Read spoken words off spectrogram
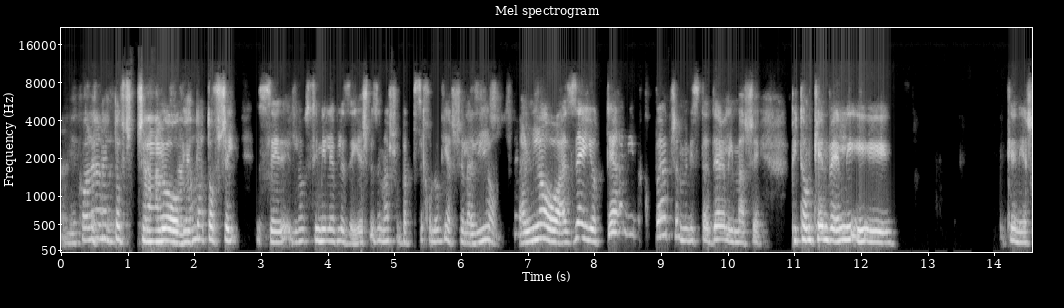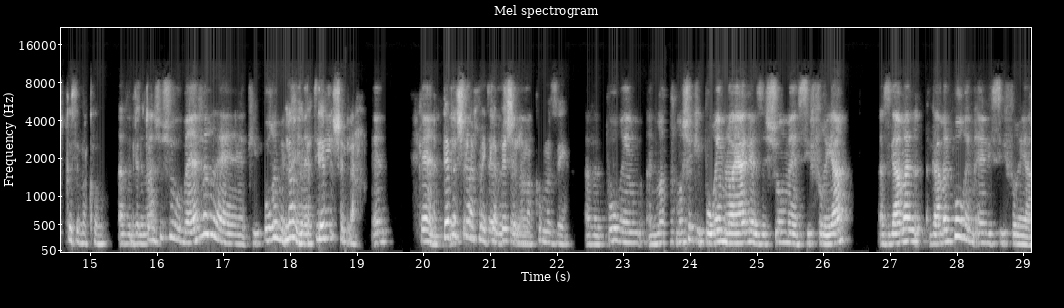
אני כל היום... יותר טוב אה, שלא, לא- ויותר טוב של... זה, לא, שימי לב לזה, יש בזה משהו בפסיכולוגיה של הלא. הלא, הזה, יותר אני מקובעת שם ומסתדר לי מה שפתאום כן ואין לי... כן, יש כזה מקום. אבל זה. משהו שהוא מעבר לכיפורים לא, זה מבחינתי. בטבע שלך. כן. הטבע שלך מתלבש על. המקום הזה. אבל פורים, אני אומרת, כמו שכיפורים לא היה לי על זה שום אה, ספרייה, אז גם על, גם על פורים אין לי ספרייה,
